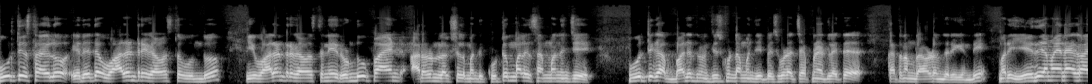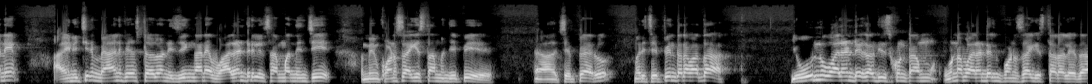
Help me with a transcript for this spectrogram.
పూర్తి స్థాయిలో ఏదైతే వాలంటరీ వ్యవస్థ ఉందో ఈ వాలంటరీ వ్యవస్థని రెండు పాయింట్ అరవై రెండు లక్షల మంది కుటుంబాలకు సంబంధించి పూర్తిగా బాధ్యత మేము తీసుకుంటామని చెప్పేసి కూడా చెప్పినట్లయితే కథనం రావడం జరిగింది. మరి ఏదేమైనా కానీ ఆయన ఇచ్చిన మేనిఫెస్టోలో నిజంగానే వాలంటీర్లకు సంబంధించి మేము కొనసాగిస్తామని చెప్పి చెప్పారు. మరి చెప్పిన తర్వాత ఎవరిని వాలంటీర్గా తీసుకుంటాం ఉన్న వాలంటీర్ని కొనసాగిస్తారా లేదా?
